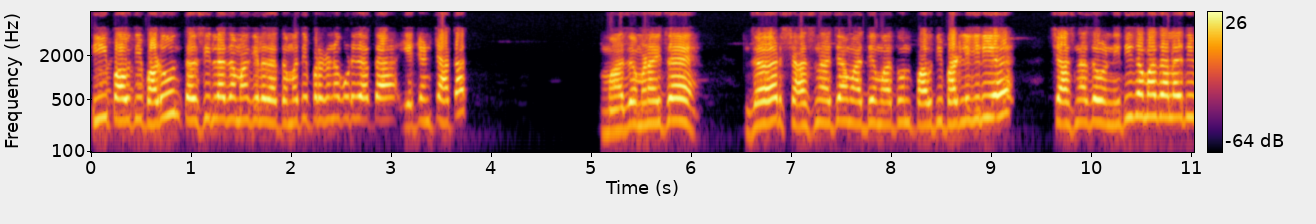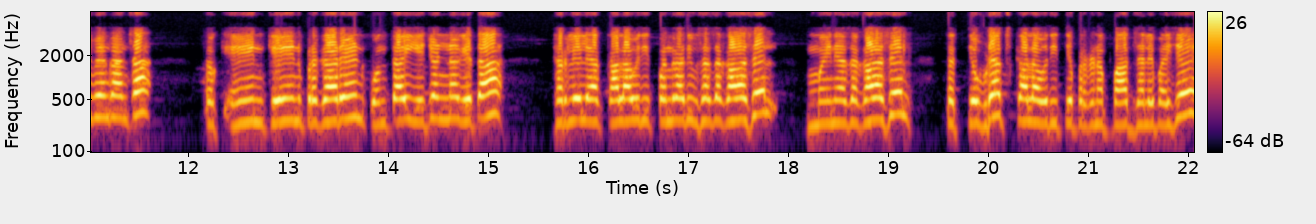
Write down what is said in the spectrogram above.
ती पावती फाडून तहसीलला जमा केलं जातं. मग ते प्रकरणं कुठे जातात? एजंटच्या हातात? माझं म्हणायचं आहे जर शासनाच्या माध्यमातून पावती फाडली गेली आहे शासनाजवळ निधी जमा झालाय दिव्यांगांचा तर केन केन प्रकारेण कोणताही एजंट न घेता ठरलेल्या कालावधीत पंधरा दिवसाचा काळ असेल महिन्याचा काळ असेल तर तेवढ्याच कालावधीत ते प्रकरण पास झाले पाहिजे.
